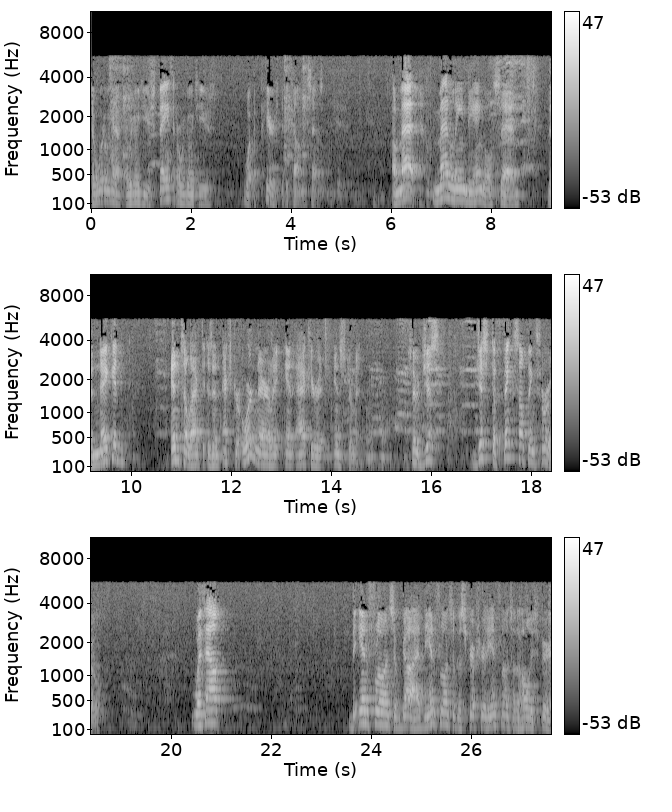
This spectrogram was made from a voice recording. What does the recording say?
So what are we going to? Are we going to use faith, or are we going to use what appears to be common sense? A Matt, Madeleine L'Engle said, "The naked intellect is an extraordinarily inaccurate instrument. So just just to think something through without the influence of God, the influence of the Scripture, the influence of the Holy Spirit,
